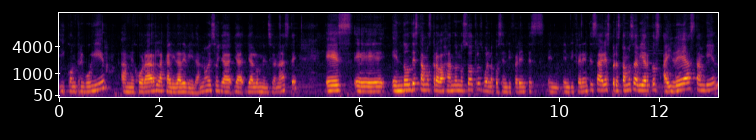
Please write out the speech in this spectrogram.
y contribuir a mejorar la calidad de vida, ¿no? Eso ya, ya, lo mencionaste. Es en dónde estamos trabajando nosotros, bueno, pues en diferentes, en diferentes áreas, pero estamos abiertos a ideas también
